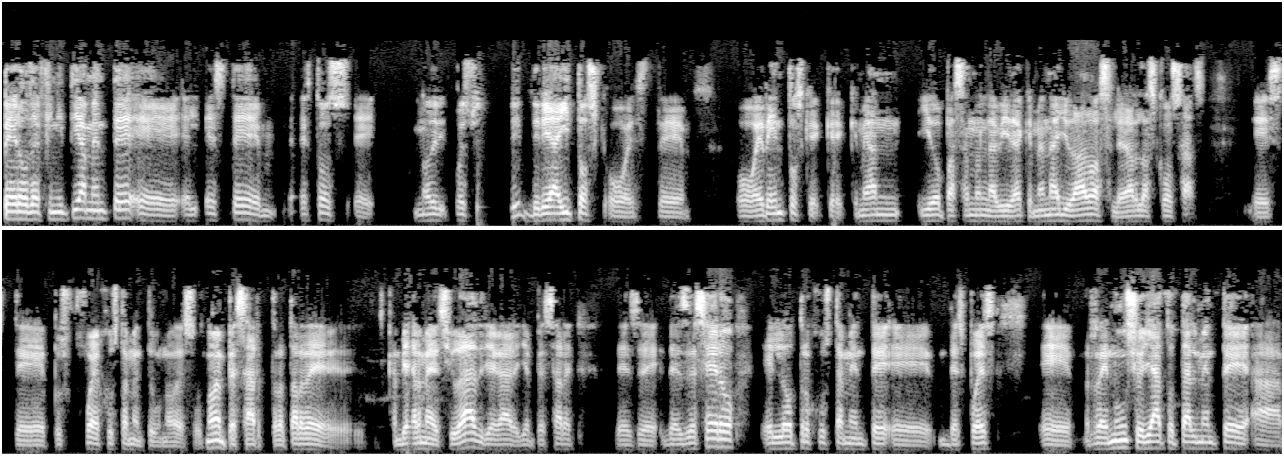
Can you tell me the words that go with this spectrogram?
pero definitivamente el, este, estos, no, pues, diría hitos o este, o eventos que, que, me han ido pasando en la vida, que me han ayudado a acelerar las cosas, este, pues fue justamente uno de esos, ¿no? Empezar, tratar de cambiarme de ciudad, llegar y empezar desde, desde cero. El otro justamente eh, después eh, renuncio ya totalmente a,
